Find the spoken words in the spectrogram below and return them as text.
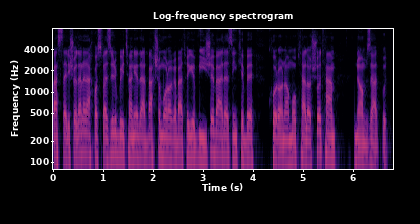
بستری شدن نخست وزیر بریتانیا در بخش مراقبت های ویژه بعد از اینکه به کرونا مبتلا شد هم نامزد بود.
